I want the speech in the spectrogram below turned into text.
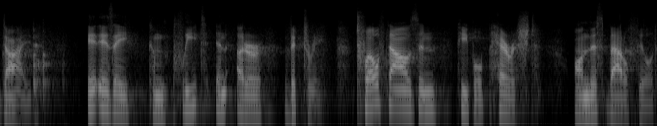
died. It is a complete and utter victory. 12,000 people perished on this battlefield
